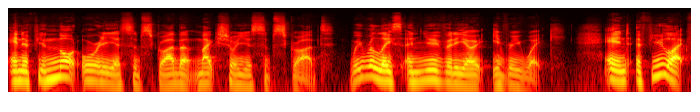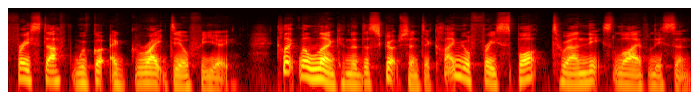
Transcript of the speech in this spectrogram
And if you're not already a subscriber, make sure you're subscribed. We release a new video every week. And if you like free stuff, we've got a great deal for you. Click the link in the description to claim your free spot to our next live lesson.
